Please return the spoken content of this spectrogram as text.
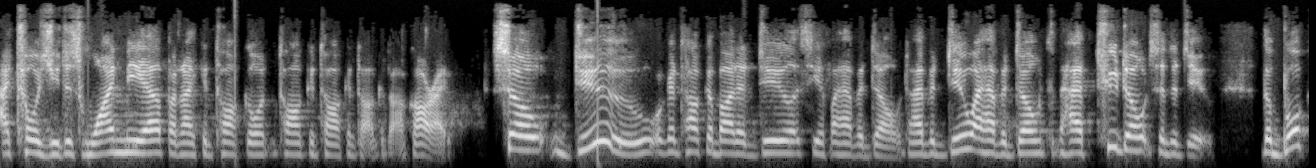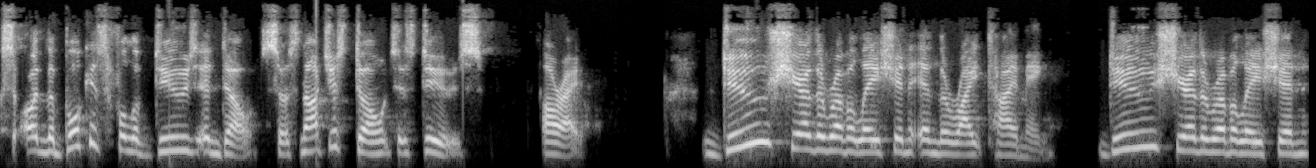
I told you just wind me up and I can talk, go, talk and talk and talk and talk. All right. So do, we're going to talk about a do. Let's see if I have a don't. I have a do, I have a don't, I have two don'ts and a do. The books are the book is full of do's and don'ts. So it's not just don'ts, it's do's. All right. Do share the revelation in the right timing. Do share the revelation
